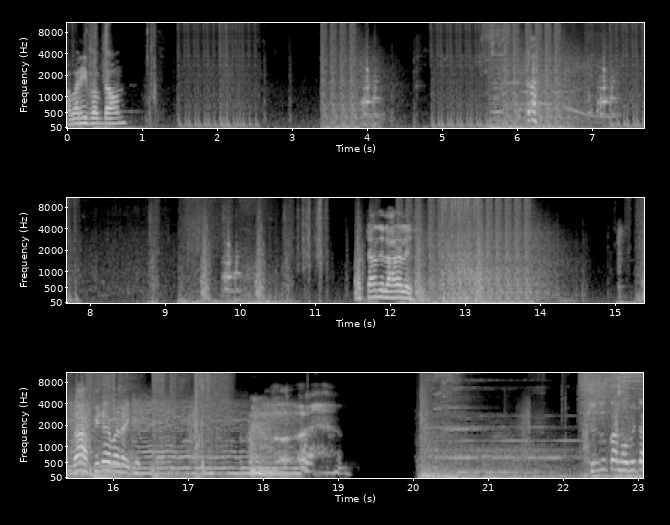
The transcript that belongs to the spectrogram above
আবার হিপ হপ ডাউন আহ! আর চাঁদে লাড়া লাইছে 鈴鹿のび太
